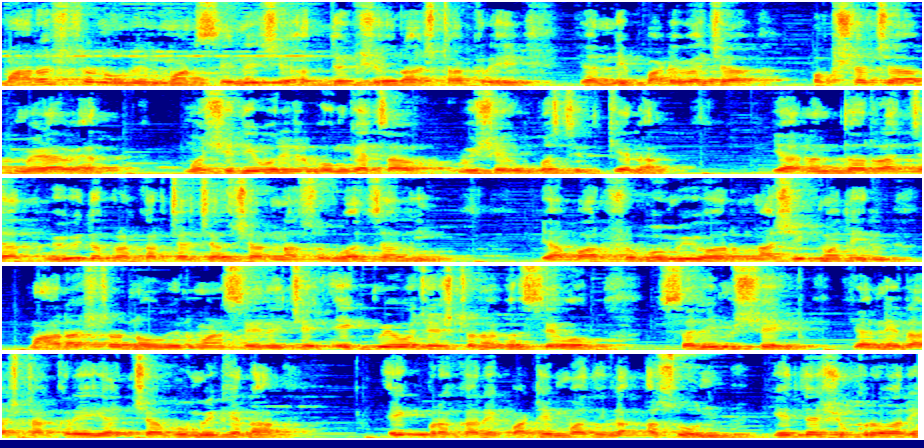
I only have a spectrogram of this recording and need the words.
महाराष्ट्र नवनिर्माण सेनेचे अध्यक्ष राज ठाकरे यांनी पाडव्याच्या पक्षाच्या मेळाव्यात मशिदीवरील भोंग्याचा विषय उपस्थित केला. यानंतर राज्यात विविध प्रकारच्या चर्चांना सुरुवात झाली. या पार्श्वभूमीवर नाशिकमधील महाराष्ट्र नवनिर्माण सेनेचे एकमेव ज्येष्ठ नगरसेवक सलीम शेख यांनी राज ठाकरे यांच्या भूमिकेला एक प्रकारे पाठिंबा दिला असून येत्या शुक्रवारी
